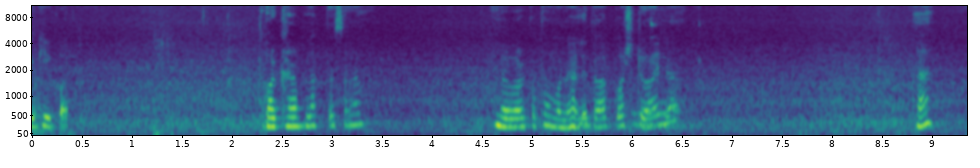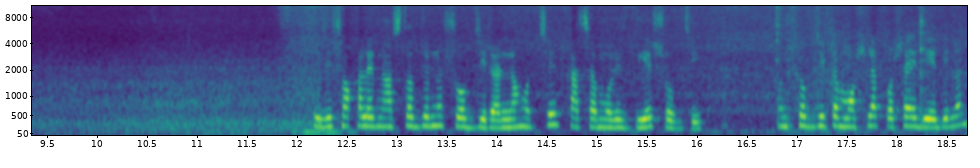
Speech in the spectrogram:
তুই কি কর? তোমার খারাপ লাগতেছে না? বাবার কথা মনে হলে তোমার কষ্ট হয় না। হ্যাঁ? এই যে সকালের নাস্তার জন্য সবজি রান্না হচ্ছে কাঁচা মরিচ দিয়ে সবজি। সবজিটা মশলা কষাই দিয়ে দিলাম।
